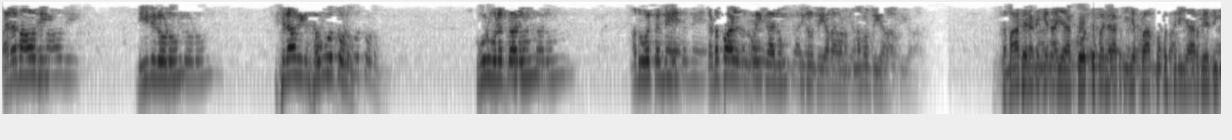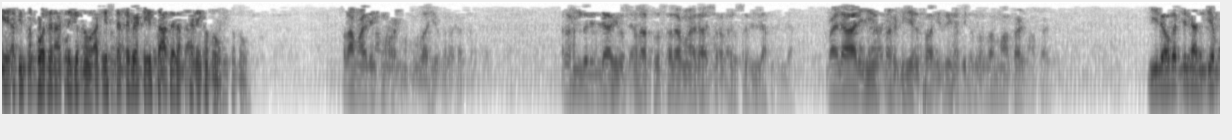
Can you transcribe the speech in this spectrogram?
പരമാവധി ദീനിനോടും ഇസ്ലാമിക സമൂഹത്തോടും കൂറുപുരത്താനും അതുപോലെ തന്നെ കടപ്പാട് നിർവഹിക്കാനും നിങ്ങൾ തയ്യാറാവണം. നമ്മൾ തയ്യാറാവണം. സമാദരണീയനായ കോട്ടുമല ടി എം ബാപ്പു മുസ്ലിയാർ വേദിയെ അഭിസംബോധന ചെയ്യുന്നു അധ്യക്ഷന് വേണ്ടി സാദരം ക്ഷണിക്കുന്നു السلام عليكم ورحمة الله وبركاته الحمد لله والصلاة والسلام على أشرف رسول الله وعلى آله وصحبه الفائزين برضا الله ما بعد ഈ ലോകത്തിന്റെ അന്ത്യം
